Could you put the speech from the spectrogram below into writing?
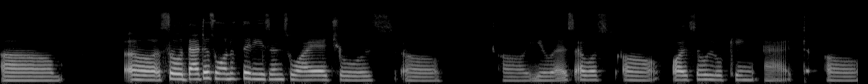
Um, so that is one of the reasons why I chose uh, US. I was uh, also looking at uh,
